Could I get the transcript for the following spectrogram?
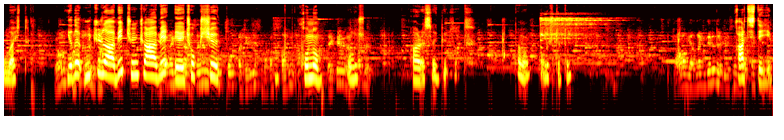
ulaştı. Ya da 300 abi çünkü abi e, çok kişi konum sabır. arası göz at. Tamam oluşturdum. Kart isteyeyim.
